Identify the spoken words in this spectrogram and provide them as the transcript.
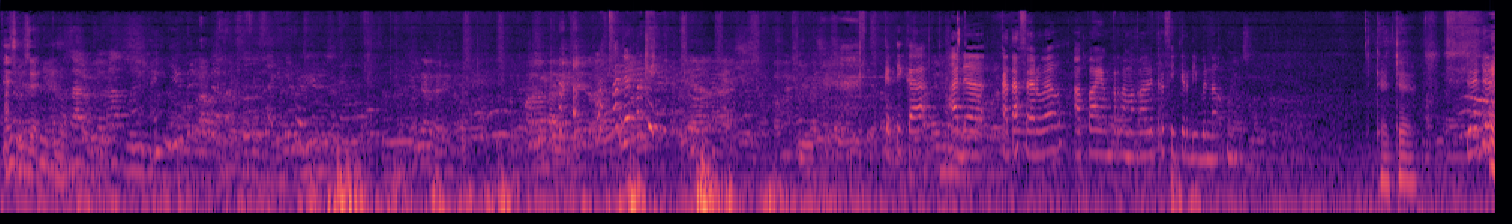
Mas, Ketika ada kata farewell, apa yang pertama kali terfikir di benakmu? Dada. Dadah.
